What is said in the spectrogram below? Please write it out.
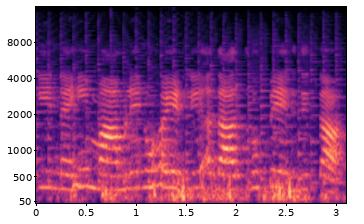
ਕੀ ਨਹੀਂ ਮਾਮਲੇ ਨੂੰ ਹੇਠਲੀ ਅਦਾਲਤ ਨੂੰ ਭੇਜ ਦਿੱਤਾ।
